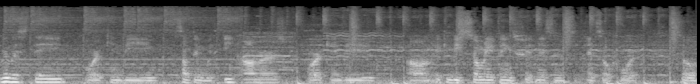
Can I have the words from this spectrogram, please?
real estate or it can be something with e-commerce or it can be um, it can be so many things, fitness and, and so forth. So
